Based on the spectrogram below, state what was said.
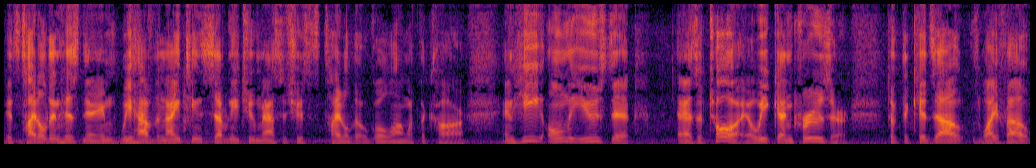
It's titled in his name. We have the 1972 Massachusetts title that will go along with the car. And he only used it as a toy, a weekend cruiser. Took the kids out, his wife out,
